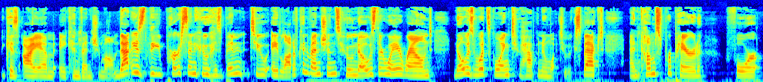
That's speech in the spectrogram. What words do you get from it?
because I am a convention mom. That is the person who has been to a lot of conventions, who knows their way around, knows what's going to happen and what to expect, and comes prepared for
